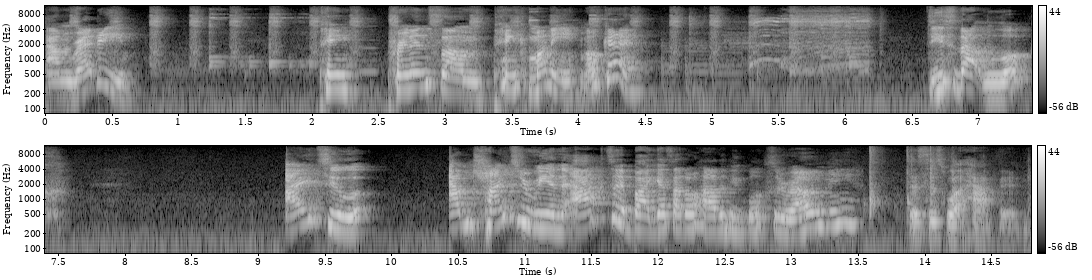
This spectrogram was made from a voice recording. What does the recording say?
I'm ready. Pink, printing some pink money. Okay. See that look? I too I'm trying to reenact it, but I guess I don't have any books around me. This is what happened.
